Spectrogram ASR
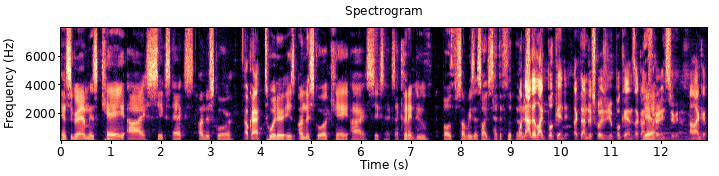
Instagram is ki6x underscore. Okay. Twitter is underscore ki6x. I couldn't do both for some reason, so I just had to flip the Well, now they're like bookended. Like the underscores are your bookends, like on Yeah. Twitter and Instagram. I like it.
